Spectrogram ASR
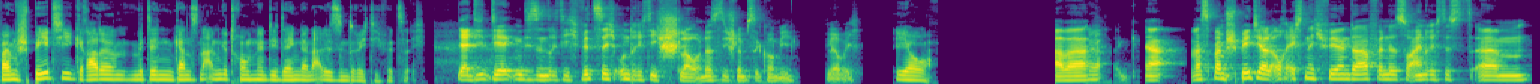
beim Späti, gerade mit den ganzen Angetrunkenen, die denken dann, alle sind richtig witzig. Ja, die denken, die sind richtig witzig und richtig schlau. Und das ist die schlimmste Kombi, glaube ich. Jo. Aber Ja. ja. was beim Späti halt auch echt nicht fehlen darf, wenn du es so einrichtest, ähm,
